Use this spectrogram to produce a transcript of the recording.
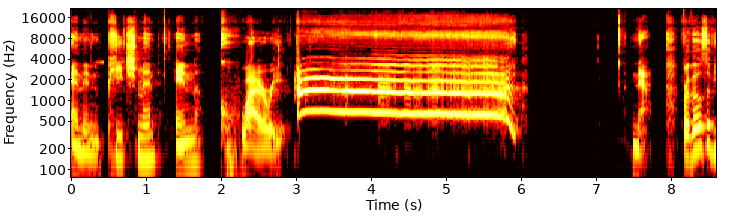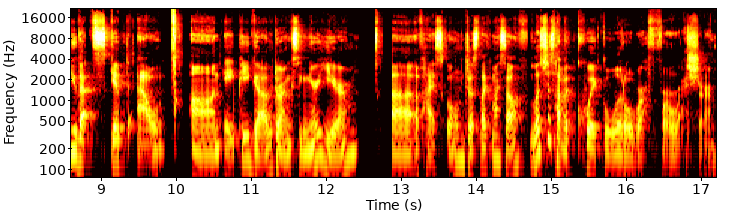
an impeachment inquiry. Ah! Now, for those of you that skipped out on AP Gov during senior year, uh, of high school, just like myself, let's just have a quick little refresher.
